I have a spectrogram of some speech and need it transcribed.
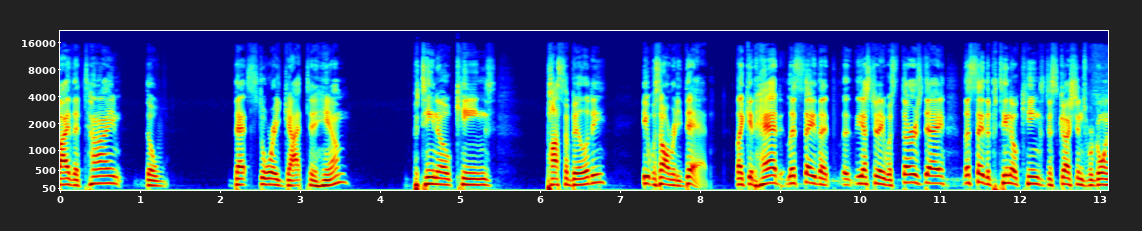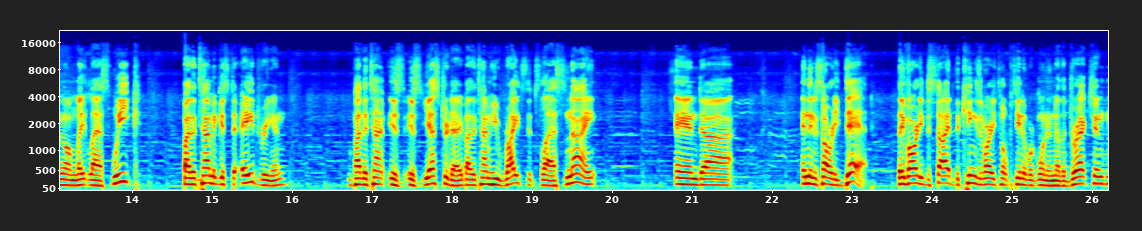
by the time the that story got to him, Pitino King's possibility, it was already dead. Like it had, let's say that yesterday was Thursday. Let's say the Pitino Kings discussions were going on late last week. By the time it gets to Adrian, by the time is is yesterday, by the time he writes it's last night, and uh, and then it's already dead. They've already decided, the Kings have already told Pitino we're going another direction.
